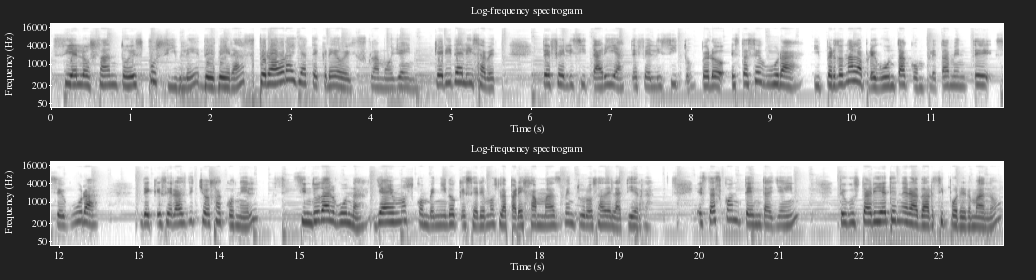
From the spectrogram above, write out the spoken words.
Cielo santo, ¿es posible? ¿De veras? Pero ahora ya te creo, exclamó Jane. Querida Elizabeth, te felicitaría, te felicito, pero ¿estás segura? Y perdona la pregunta, completamente segura de que serás dichosa con él? Sin duda alguna, ya hemos convenido que seremos la pareja más venturosa de la tierra. ¿Estás contenta, Jane? ¿Te gustaría tener a Darcy por hermano?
